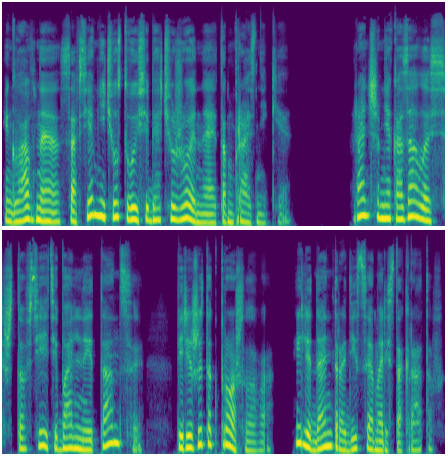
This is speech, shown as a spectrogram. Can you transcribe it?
И главное, совсем не чувствую себя чужой на этом празднике. Раньше мне казалось, что все эти бальные танцы пережиток прошлого или дань традициям аристократов.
